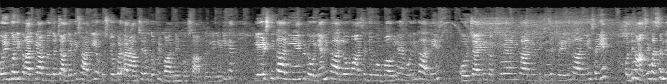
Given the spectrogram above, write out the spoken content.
और इनको निकाल के आपने उधर चादर बिछा दी है उसके ऊपर आराम से रख दो फिर बाद में इनको साफ़ कर लेंगे ठीक है? प्लेट्स निकाल लिए हैं कटोरियाँ निकाल लो वहाँ से जो वो बाउल हैं वो निकाल लिए और चाय के कप्स वगैरह निकाल लिए पीछे से ट्रे निकाल लिए सही है? और ध्यान से हसन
